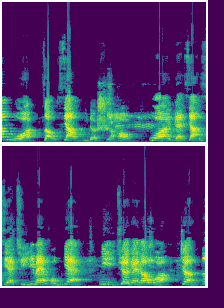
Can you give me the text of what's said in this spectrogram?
当我走向你的时候，我原想携取一枚红叶。你却给了我整个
